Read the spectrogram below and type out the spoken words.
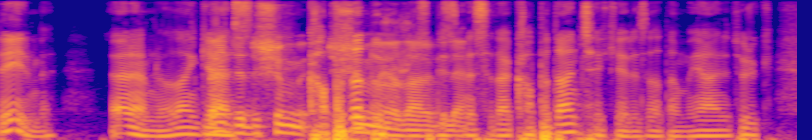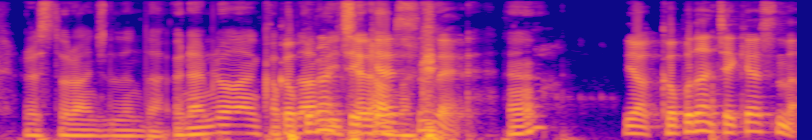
Değil mi? Önemli olan Bence gelsin. düşünmü Kapıda düşünmüyorlar dururuz biz bile. mesela. Kapıdan çekeriz adamı. Yani Türk restorancılığında. Önemli olan kapıdan, Kapıdan bir içeri çekersin almak. de? Ya kapıdan çekersin de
